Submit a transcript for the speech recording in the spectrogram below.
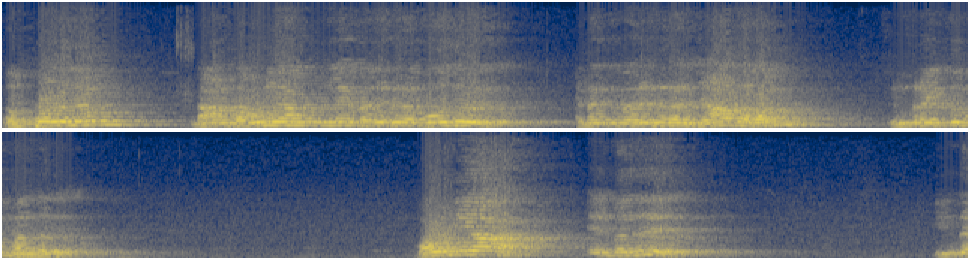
எப்பொழுதும் நான் வவுனியாவுக்குள்ளே வருகிற போது எனக்கு வருகிற ஞாபகம் இன்றைக்கும் வந்தது. வவுனியா என்பது இந்த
